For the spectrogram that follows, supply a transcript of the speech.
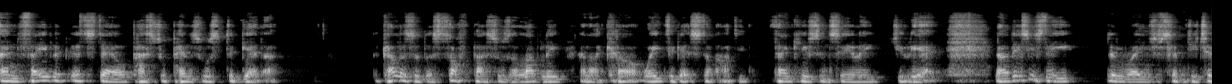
and Faber Castell pastel pencils together. The colours of the soft pastels are lovely, and I can't wait to get started. Thank you sincerely, Juliet. Now, this is the little range of 72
